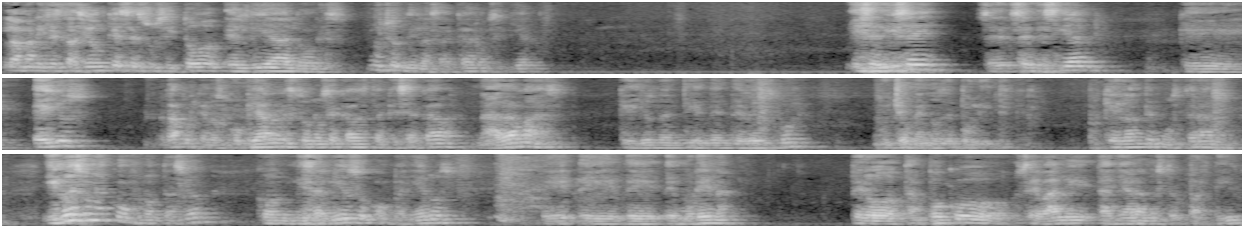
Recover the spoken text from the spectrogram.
la manifestación que se suscitó el día lunes. Muchos ni la sacaron siquiera. Y se dice, se, se decían que ellos, ¿verdad? Porque nos copiaron, esto no se acaba hasta que se acaba. Nada más que ellos no entienden de béisbol, mucho menos de política. Porque lo han demostrado. Y no es una confrontación con mis amigos o compañeros eh, de, Morena, pero tampoco se vale dañar a nuestro partido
